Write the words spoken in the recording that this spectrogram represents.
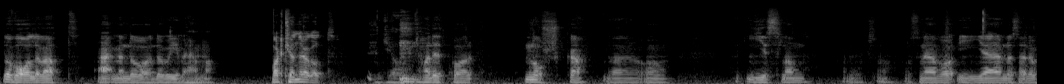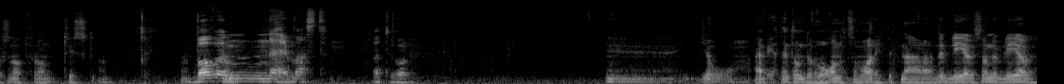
då valde vi att, nej men då, då blir vi hemma. Vart kunde det ha gått? Ja. hade ett par norska där och Island hade jag också. Och så när jag var i Gävle så hade jag också något från Tyskland. Vad var Från- närmast att du var? Ja, jag vet inte om det var något som var riktigt nära. Det blev som det blev.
